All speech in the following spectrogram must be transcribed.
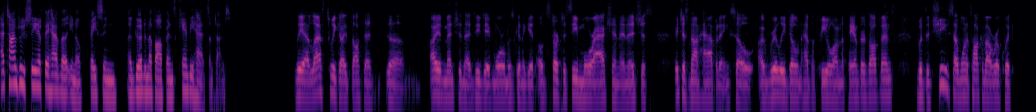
at times we've seen if they have a, you know, facing a good enough offense can be had sometimes. Yeah, last week I thought that um, I had mentioned that DJ Moore was going to get uh, start to see more action, and it's just it's just not happening. So I really don't have a feel on the Panthers offense, but the Chiefs I want to talk about real quick.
